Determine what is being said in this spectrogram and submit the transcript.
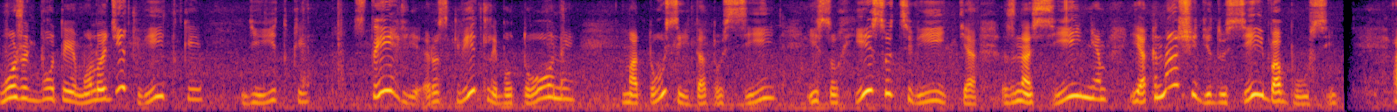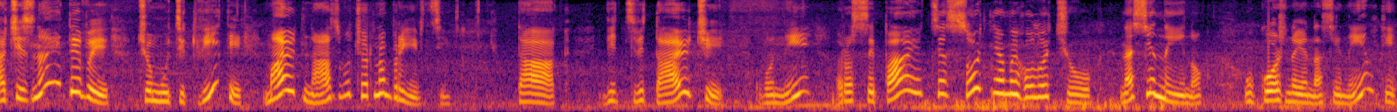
можуть бути молоді квітки, дітки, стиглі розквітлі бутони, матусі й татусі, і сухі суцвіття з насінням, як наші дідусі й бабусі. А чи знаєте ви, чому ці квіти мають назву чорнобривці? Так, відцвітаючи, вони розсипаються сотнями голочок, насінинок. У кожної насінинки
